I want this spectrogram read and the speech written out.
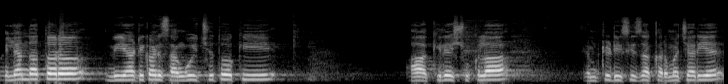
पहिल्यांदा तर मी या ठिकाणी सांगू इच्छितो की हा Akhilesh Shukla M T D सीचा कर्मचारी आहे.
